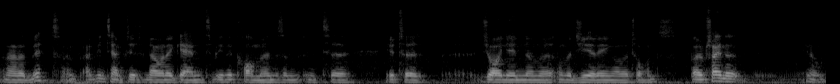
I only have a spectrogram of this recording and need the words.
and I'll admit, I've, I've been tempted now and again to be in the Commons and, and to, you know, to uh, join in on the, on the jeering or the taunts. But I'm trying to you know,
